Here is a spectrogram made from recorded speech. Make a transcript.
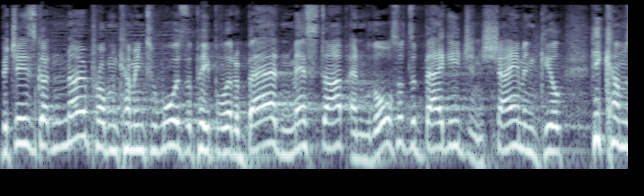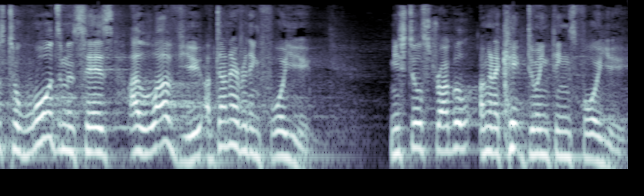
But Jesus got no problem coming towards the people that are bad and messed up and with all sorts of baggage and shame and guilt. He comes towards them and says, I love you. I've done everything for you. You still struggle? I'm going to keep doing things for you.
